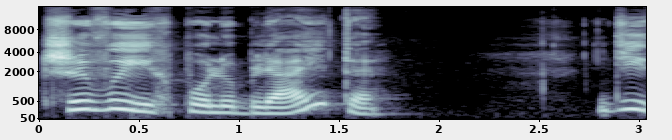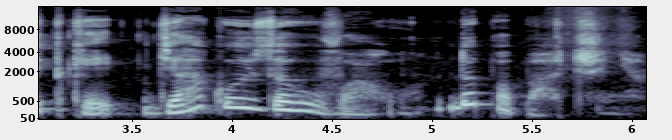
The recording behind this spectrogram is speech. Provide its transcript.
Чи ви їх полюбляєте? Дітки, дякую за увагу. До побачення.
